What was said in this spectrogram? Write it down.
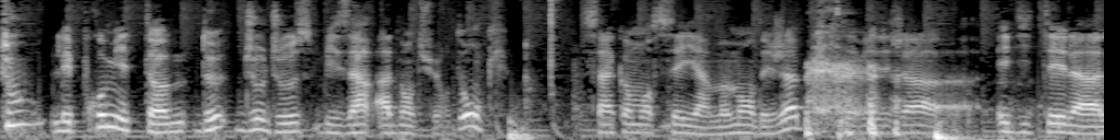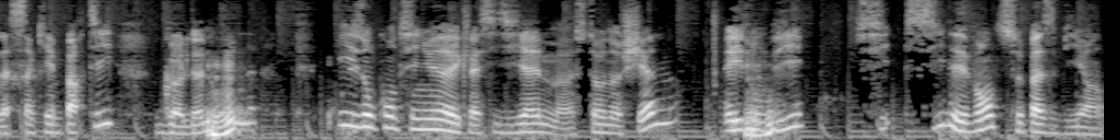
tous les premiers tomes de JoJo's Bizarre Adventure. Donc, ça a commencé il y a un moment déjà, puisqu'ils avaient déjà euh, édité la, cinquième partie, Golden mhm. Wind. Ils ont continué avec la sixième, euh, Stone Ocean, et ils ont mhm. dit, si, si les ventes se passent bien,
